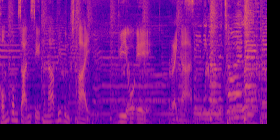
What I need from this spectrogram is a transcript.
ผมคมสันสีธนวิบุญชัย VOA รายงาน You can do what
